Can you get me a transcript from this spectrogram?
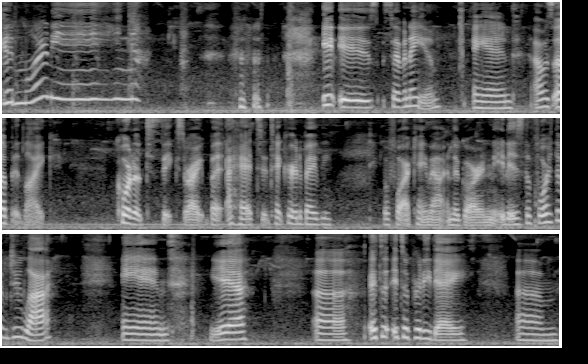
Good morning. it is 7 a.m. and I was up at like quarter to six, right? But I had to take care of the baby before I came out in the garden. It is the 4th of July and yeah, uh, it's a, it's a pretty day. Um,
